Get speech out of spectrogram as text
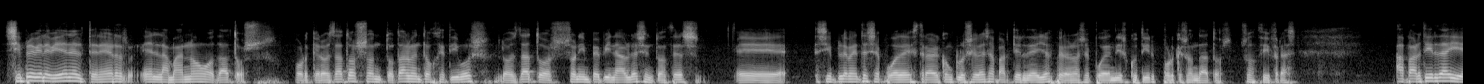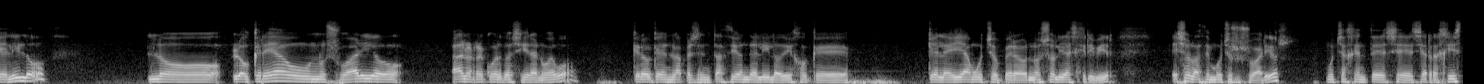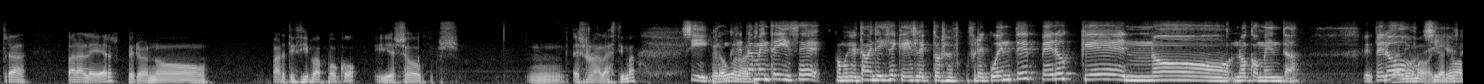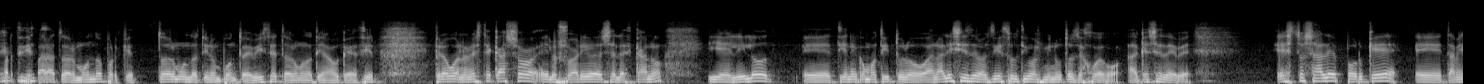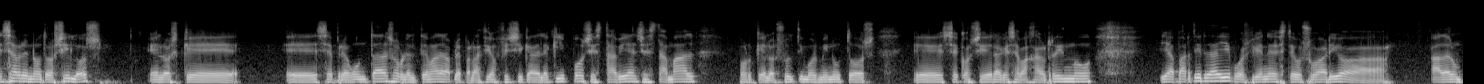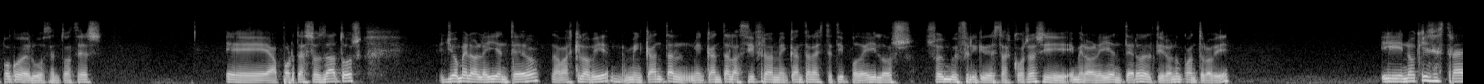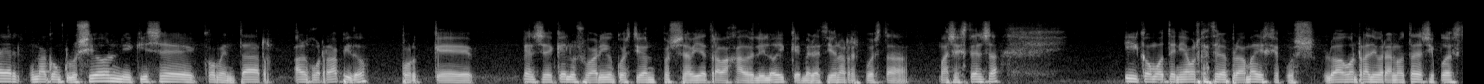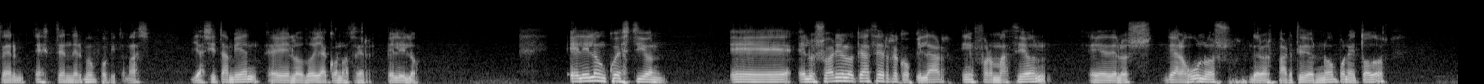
siempre viene bien el tener en la mano datos, porque los datos son totalmente objetivos, los datos son impepinables, entonces eh, simplemente se puede extraer conclusiones a partir de ellos, pero no se pueden discutir porque son datos, son cifras. A partir de ahí el hilo lo, lo crea un usuario, ah, no recuerdo si era nuevo, creo que en la presentación del hilo dijo que, que leía mucho pero no solía escribir. Eso lo hacen muchos usuarios. Mucha gente se, se registra para leer, pero no participa poco y eso pues, mm, es una lástima. Sí, Pero bueno, concretamente, dice, concretamente dice que es lector fre- frecuente, pero que no, no comenta. Pero yo animo, sí, yo animo a es- participar a todo el mundo porque todo el mundo tiene un punto de vista y todo el mundo tiene algo que decir. Pero bueno, en este caso el usuario es el Escano y el hilo eh, tiene como título Análisis de los 10 últimos minutos de juego. ¿A qué se debe? Esto sale porque eh, también se abren otros hilos en los que eh, se pregunta sobre el tema de la preparación física del equipo, si está bien, si está mal, porque los últimos minutos eh, se considera que se baja el ritmo. Y a partir de ahí, pues viene este usuario a, a dar un poco de luz. Entonces, eh, aporta estos datos. Yo me lo leí entero, nada más que lo vi. Me encantan, me encantan las cifras, me encantan este tipo de hilos. Soy muy friki de estas cosas y, me lo leí entero del tirón en cuanto lo vi. Y no quise extraer una conclusión ni quise comentar algo rápido porque pensé que el usuario en cuestión pues había trabajado el hilo y que merecía una respuesta más extensa. Y como teníamos que hacer el programa, dije, pues lo hago en Radio Granota y así puedo extender- extenderme un poquito más. Y así también eh, lo doy a conocer, el hilo. El hilo en cuestión. eh, el usuario lo que hace es recopilar información eh, de, los, de algunos de los partidos, no pone todos,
